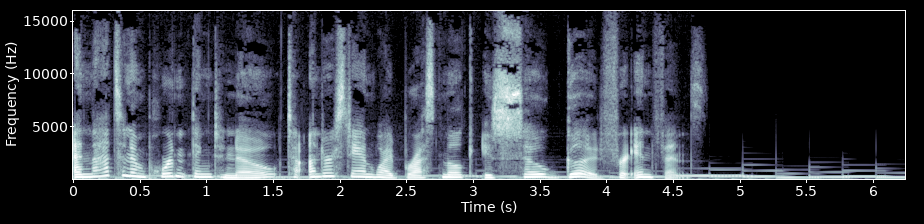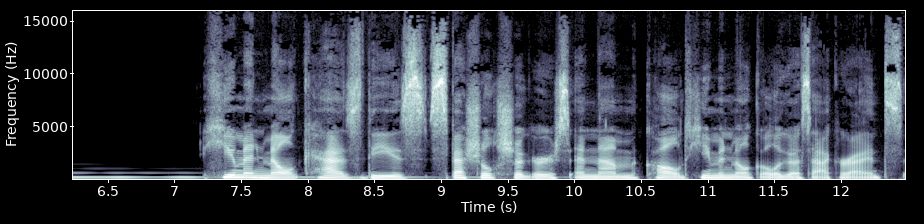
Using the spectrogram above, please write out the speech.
And that's an important thing to know to understand why breast milk is so good for infants human milk has these special sugars in them called human milk oligosaccharides.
